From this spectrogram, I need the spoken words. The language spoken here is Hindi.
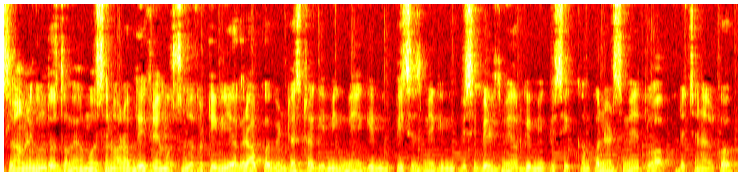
असलम दोस्तों, मैं मोहसिन और आप देख रहे हैं मोहसिन ज़फ़र टीवी। अगर आपको भी इंटरेस्ट है गेमिंग में गेमिंग पीसेस में गेमिंग पीसी बिल्ड्स में और गेमिंग पीसी कंपोनेंट्स में तो आप मेरे चैनल को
